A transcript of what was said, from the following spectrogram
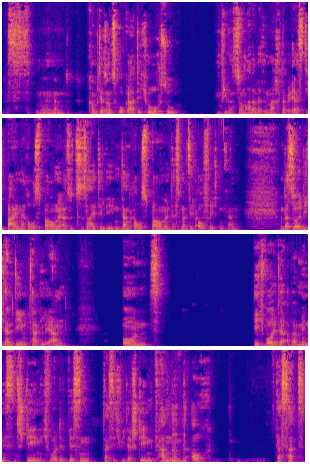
Das, ne, man kommt ja sonst ruckartig hoch, so wie man es normalerweise macht, aber erst die Beine rausbaumeln, also zur Seite legen, dann rausbaumeln, dass man sich aufrichten kann. Und das sollte ich an dem Tag lernen. Und ich wollte aber mindestens stehen. Ich wollte wissen, dass ich wieder stehen kann mhm. und auch das hat,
